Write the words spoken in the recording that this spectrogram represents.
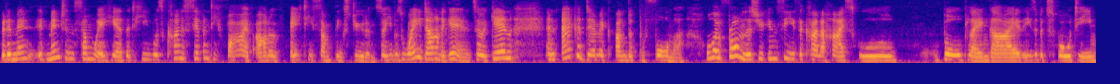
but it, men- it mentions somewhere here that he was kind of 75 out of 80 something students. So he was way down again. So again, an academic underperformer. Although from this, you can see he's the kind of high school ball playing guy. He's a bit sporty.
